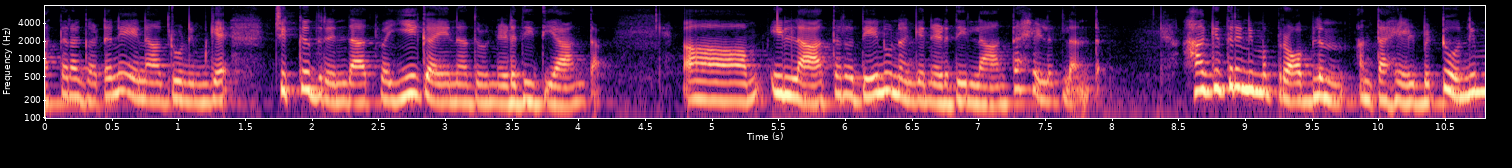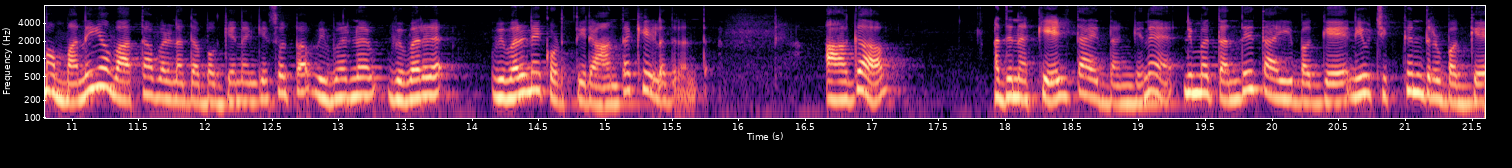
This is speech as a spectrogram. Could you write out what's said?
ಆ ಥರ ಘಟನೆ ಏನಾದರೂ ನಿಮಗೆ ಚಿಕ್ಕದ್ರಿಂದ ಅಥವಾ ಈಗ ಏನಾದರೂ ನಡೆದಿದೆಯಾ ಅಂತ? ಇಲ್ಲ, ಆ ಥರದ್ದೇನು ನನಗೆ ನಡೆದಿಲ್ಲ ಅಂತ ಹೇಳಿದ್ಲಂತ. ಹಾಗಿದ್ರೆ ನಿಮ್ಮ ಪ್ರಾಬ್ಲಮ್ ಅಂತ ಹೇಳಿಬಿಟ್ಟು ನಿಮ್ಮ ಮನೆಯ ವಾತಾವರಣದ ಬಗ್ಗೆ ನನಗೆ ಸ್ವಲ್ಪ ವಿವರಣೆ ವಿವರ ವಿವರಣೆ ಕೊಡ್ತೀರಾ ಅಂತ ಕೇಳಿದ್ರಂತೆ. ಆಗ ಅದನ್ನು ಕೇಳ್ತಾ ಇದ್ದಂಗೆ ನಿಮ್ಮ ತಂದೆ ತಾಯಿ ಬಗ್ಗೆ, ನೀವು ಚಿಕ್ಕಂದ್ರ ಬಗ್ಗೆ,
